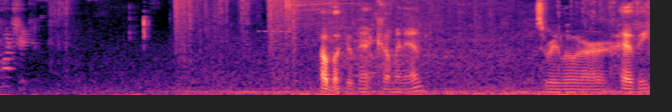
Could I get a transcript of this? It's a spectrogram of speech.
Watch it. Public event coming in. Let's reload our heavy.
